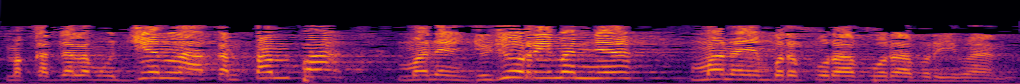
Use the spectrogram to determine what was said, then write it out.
Maka dalam ujianlah akan tampak mana yang jujur imannya, mana yang berpura-pura beriman.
